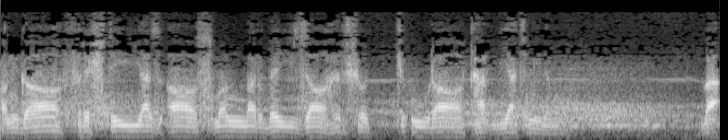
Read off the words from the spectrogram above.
آنگاه فرشتی از آسمان بر وی ظاهر شد که او را تربیت می نمود و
